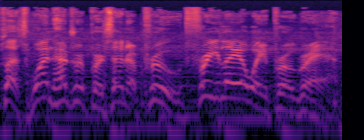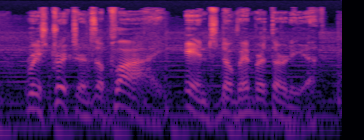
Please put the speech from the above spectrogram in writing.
plus 100% approved free layaway program. Restrictions apply. Ends November 30th.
